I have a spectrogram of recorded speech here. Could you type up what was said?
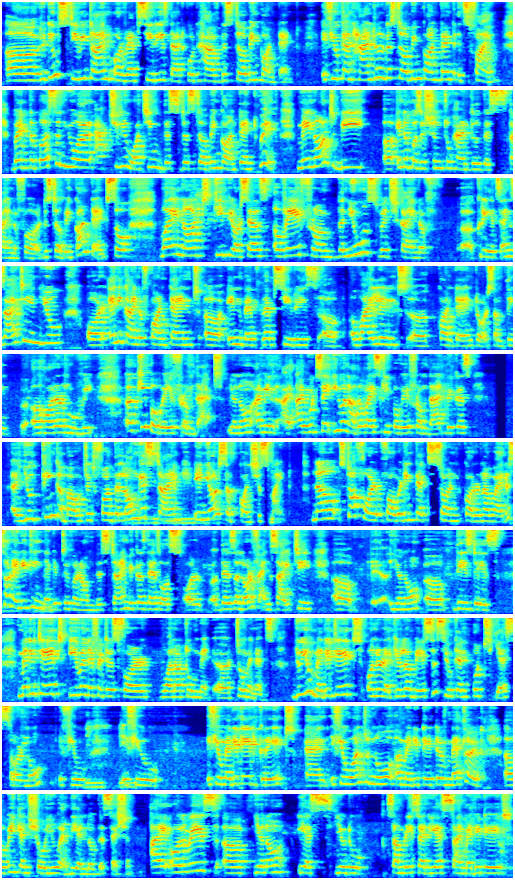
uh, reduce tv time or web series that could have disturbing content if you can handle disturbing content it's fine but the person you are actually watching this disturbing content with may not be uh, in a position to handle this kind of uh, disturbing content. So, why not keep yourselves away from the news, which kind of uh, creates anxiety in you or any kind of content uh, in web web series uh, a violent uh, content or something a horror movie uh, keep away from that you know? I mean I, I would say even otherwise keep away from that because you think about it for the longest time in your subconscious mind now, stop for forwarding texts on coronavirus or anything negative around this time because there's also uh, there's a lot of anxiety, uh, you know, uh, these days. Meditate, even if it is for one or two uh, two minutes. Do you meditate on a regular basis? You can put yes or no if you mm-hmm. if you if you meditate great and if you want to know a meditative method uh, we can show you at the end of the session i always uh, you know yes you do somebody said yes i meditate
